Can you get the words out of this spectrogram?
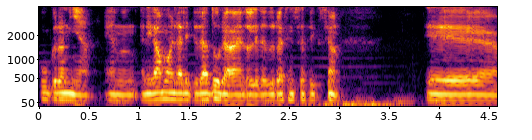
ucronía, en, en, digamos, en la literatura, en la literatura de ciencia ficción. Eh,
